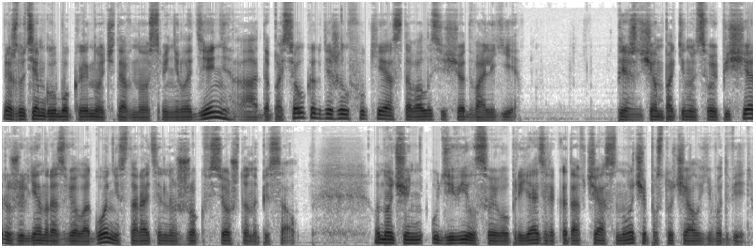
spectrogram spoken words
Между тем глубокая ночь давно сменила день, а до поселка, где жил Фуке, оставалось еще два лье. Прежде чем покинуть свою пещеру, Жюльен развел огонь и старательно сжег все, что написал. Он очень удивил своего приятеля, когда в час ночи постучал его дверь.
